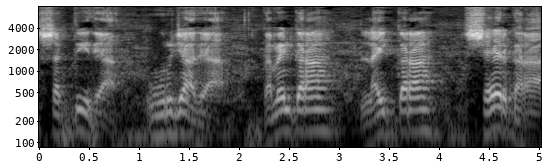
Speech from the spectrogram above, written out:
शक्ती द्या ऊर्जा द्या. कमेंट करा लाईक करा शेअर करा.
